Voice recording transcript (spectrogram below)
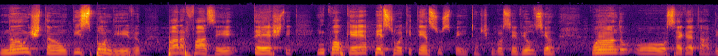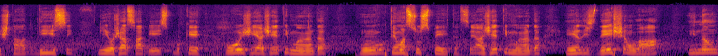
não estão disponíveis para fazer teste em qualquer pessoa que tenha suspeita. Acho que você viu, Luciano, quando o secretário de Estado disse, e eu já sabia isso porque hoje a gente manda, um, tem uma suspeita, a gente manda, eles deixam lá e não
